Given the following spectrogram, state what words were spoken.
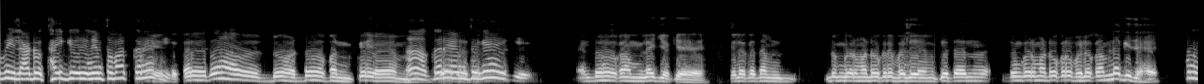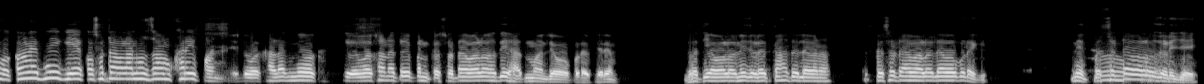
બી લાડો થઈ ગયો એમ તો વાત કરે કે તો કરે તો ડોહ ડોહ પણ કરે એમ. હા કરે એમ તો કહે કે ડોહ કામ લાગ્યો કે પેલો કે તમે ડુંગરમાં ડોકરી ભલે એમ કે તને ડુંગરમાં ડોકરો ભલે કામ લાગી જાય. પણ વખાણે જ નહીં કે કસોટા વાળાનું જામ ખરી પણ. એ તો વખાણક ને વખ- વખાણા તો પણ કસોટા વાળો હતી હાથમાં લેવો પડે ફેર એમ. ધોતિયા વાળો નહીં જડે કાં તો લેવાનો? કસોટા વાળો લેવો પડે કે? નહીં પસોટા વાળો જડી જાય.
